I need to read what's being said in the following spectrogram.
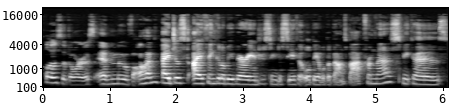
close the doors and move on. I just I think it'll be very interesting to see if it will be able to bounce back from this because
